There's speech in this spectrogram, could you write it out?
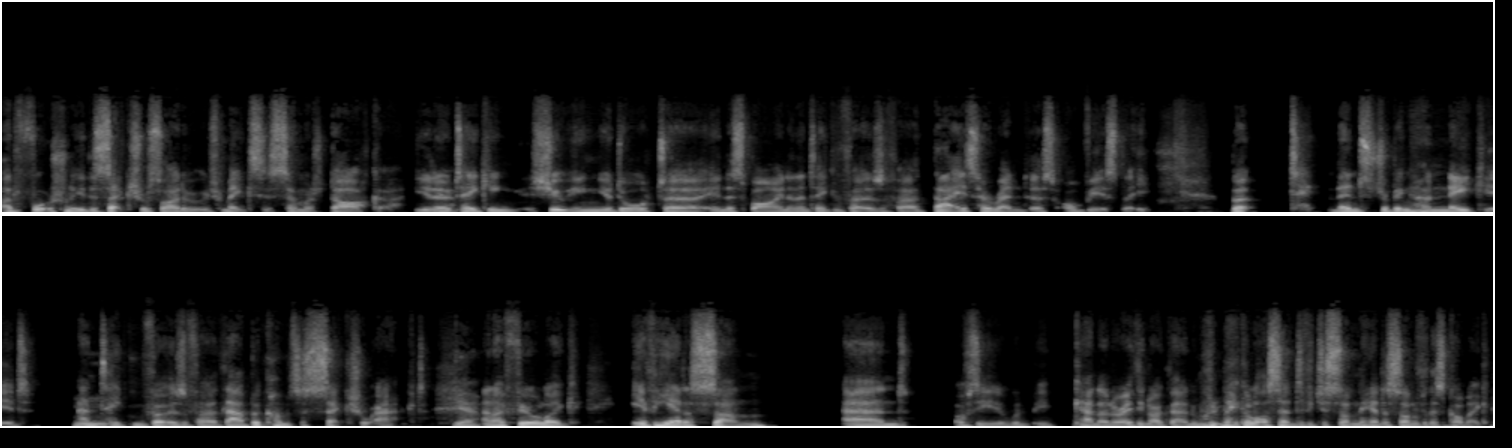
unfortunately the sexual side of it, which makes it so much darker. You know, yeah. taking shooting your daughter in the spine and then taking photos of her that is horrendous, obviously, but T- then stripping her naked and mm. taking photos of her, that becomes a sexual act. Yeah. And I feel like if he had a son, and obviously it wouldn't be canon or anything like that, it wouldn't make a lot of sense if he just suddenly had a son for this comic.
